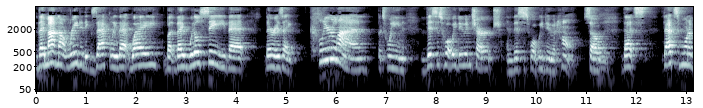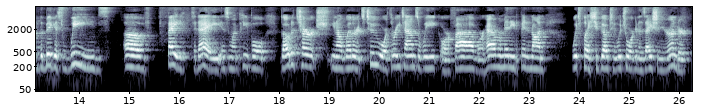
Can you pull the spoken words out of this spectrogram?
they might not read it exactly that way but they will see that there is a clear line between this is what we do in church and this is what we do at home. So that's that's one of the biggest weeds of faith today is when people go to church, you know, whether it's two or three times a week or five or however many, depending on which place you go to, which organization you're under.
